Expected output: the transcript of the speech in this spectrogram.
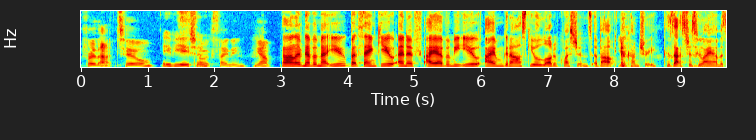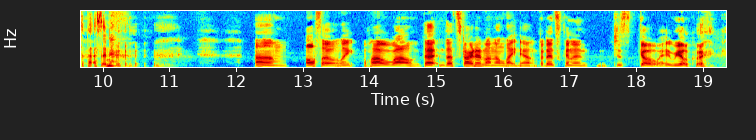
for that too. Aviation. So Aviation. exciting. Yep. Well, I've never met you, but thank you. And if I ever meet you, I'm going to ask you a lot of questions about your country because that's just who I am as a person. Um also like wow wow that that started on a light note, but it's gonna just go away real quick.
